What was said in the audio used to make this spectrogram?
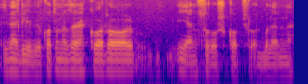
egy meglévő katonazenekarral ilyen szoros kapcsolatban lenne.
